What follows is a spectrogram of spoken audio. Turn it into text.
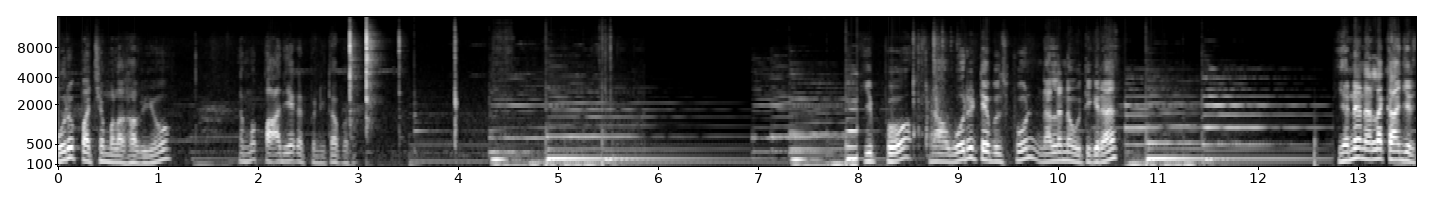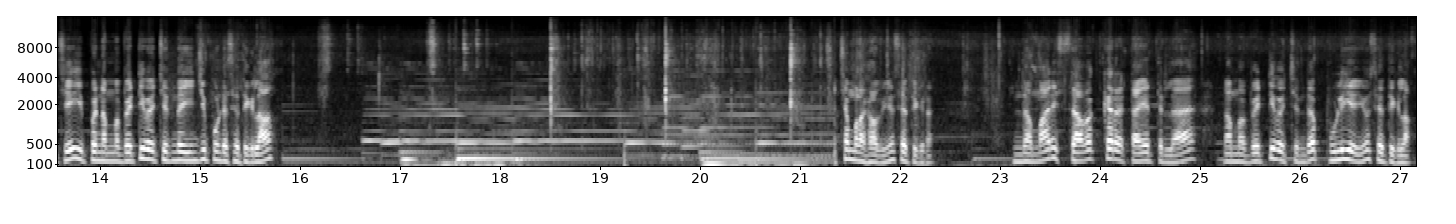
ஒரு பச்சை மிளகாவையும் நம்ம பாதியாக கட் பண்ணிட்டா போதும். இப்போது நான் ஒரு டேபிள் ஸ்பூன் நல்லெண்ணெய் ஊற்றிக்கிறேன் எண்ணெய் நல்லா காஞ்சிருச்சு. இப்போ நம்ம வெட்டி வச்சுருந்த இஞ்சி பூண்டை சேர்த்துக்கலாம். பச்சை மிளகாவையும் சேர்த்துக்கிறேன். இந்த மாதிரி சவக்கிற டயத்தில் நம்ம வெட்டி வச்சிருந்த புளியையும் சேர்த்துக்கலாம்.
